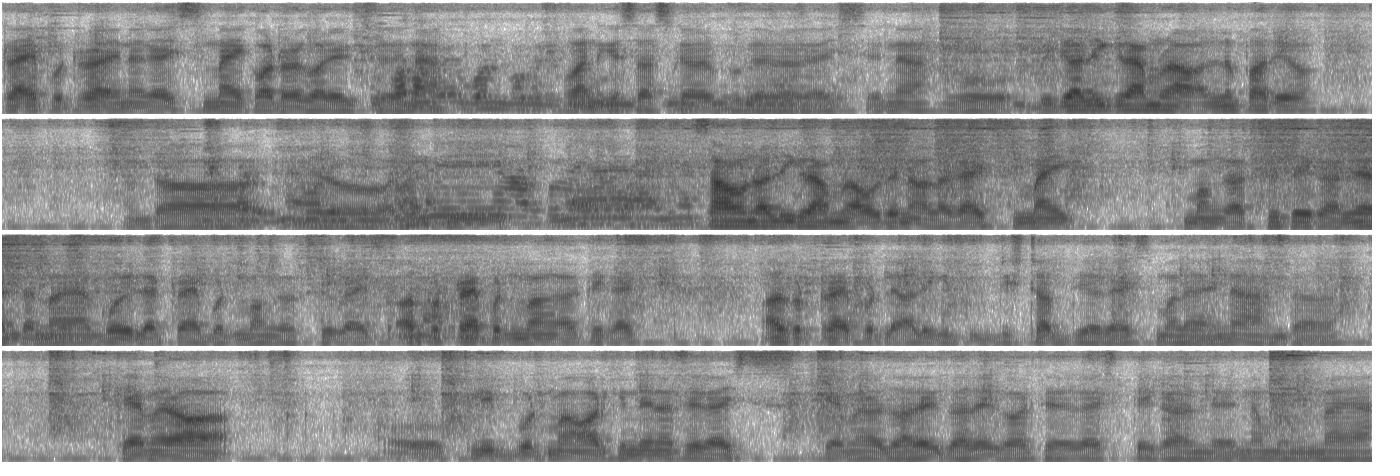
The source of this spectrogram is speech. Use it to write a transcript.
ट्राइपोड र होइन गाइस माइक अर्डर गरेको छु होइन? वान के सब्सक्राइबर पुगेर गाइस होइन? अब भिडियो अलिक राम्रो हाल्नु पऱ्यो अन्त मेरो अलिकति साउन्ड अलिक राम्रो आउँदैन होला गाइस माइक मगाएको छु त्यही कारणले अन्त नयाँ गोइला ट्राइपोड मगाएको छु गाइस अर्को ट्राइपोड मगाएको थिएँ गाइस अर्को ट्राइपोडले अलिकति डिस्टर्ब दियो गाइस मलाई होइन? अन्त क्यामेरा क्लिपबोर्डमा अड्किँदैन थियो गाइस क्यामेरा झरेक झरेक गर्थ्यो गाइस त्यही कारणले होइन? मैले नयाँ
